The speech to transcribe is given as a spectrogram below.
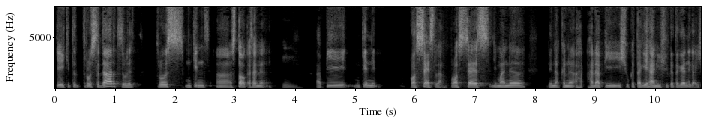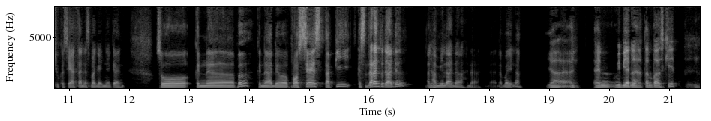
Okay, kita terus sedar terus terus mungkin uh, stop kat sana. Hmm. tapi mungkin proses lah proses di mana dia nak kena ha- hadapi isu ketagihan isu ketagihan juga isu kesihatan dan sebagainya kan. So kena apa kena ada proses tapi kesedaran tu dah ada alhamdulillah dah dah dah, dah baiklah Ya, and maybe I nak tambah sikit. Hmm.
